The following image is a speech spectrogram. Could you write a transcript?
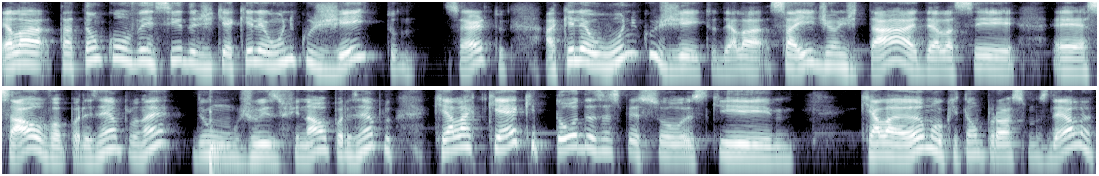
Ela está tão convencida de que aquele é o único jeito certo? Aquele é o único jeito dela sair de onde está, dela ser é, salva, por exemplo, né? De um juízo final, por exemplo, que ela quer que todas as pessoas que que ela ama ou que estão próximos dela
